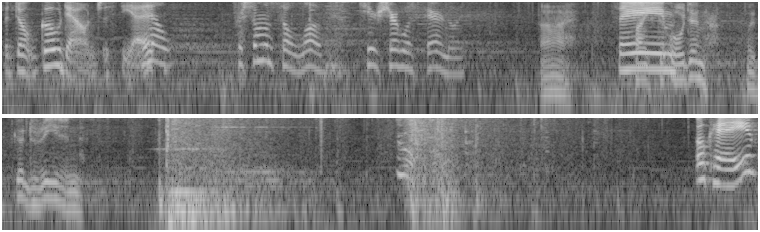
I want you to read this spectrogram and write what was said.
But don't go down just yet. You know, for someone so loved, Tyr sure was paranoid. Aye. Same. Thanks Same. to Odin, with good reason. Okay.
